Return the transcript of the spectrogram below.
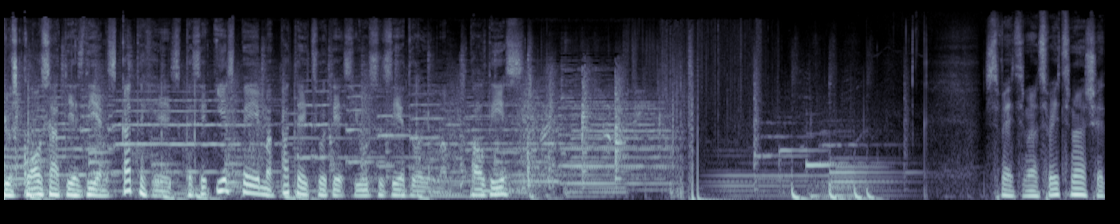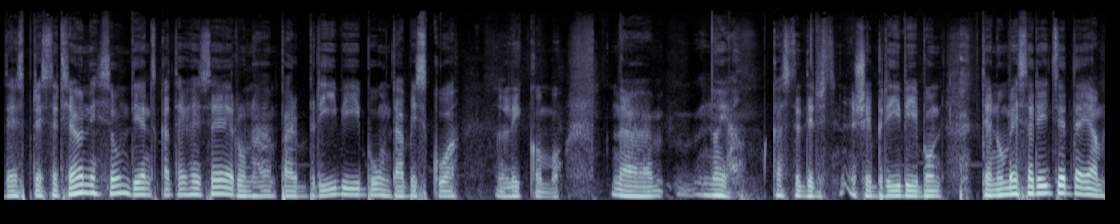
Jūs klausāties dienas katehēs, kas ir iespējama pateicoties jūsu ziedojumam. Paldies! Sveicināt, sveicināt, šeit es Presters Jaunis un dienas katehēsē runājam par brīvību un dabisko likumu. Uh, nu jā, kas tad ir šī brīvība? Un te nu mēs arī dzirdējām,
